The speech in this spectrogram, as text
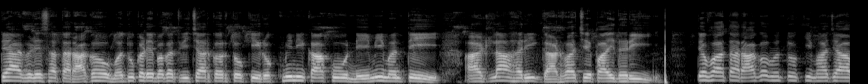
त्यावेळेस आता राघव मधूकडे बघत विचार करतो की रुक्मिणी काकू नेहमी म्हणते आडला हरी गाढवाचे पाय धरी तेव्हा आता राघव म्हणतो की माझ्या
